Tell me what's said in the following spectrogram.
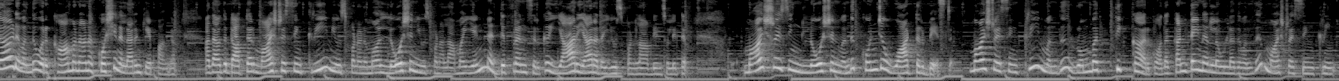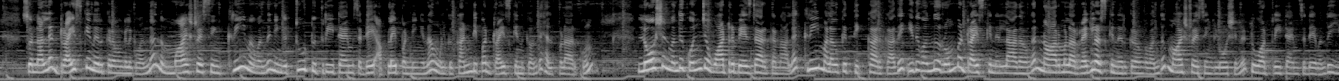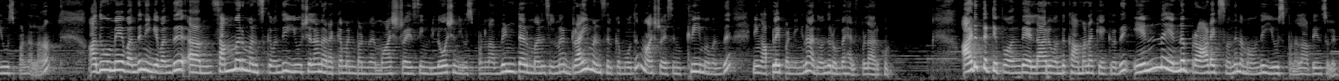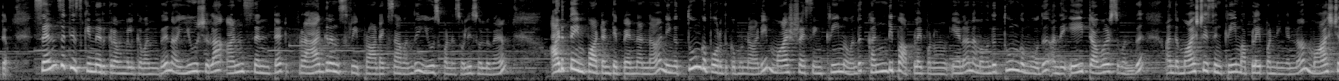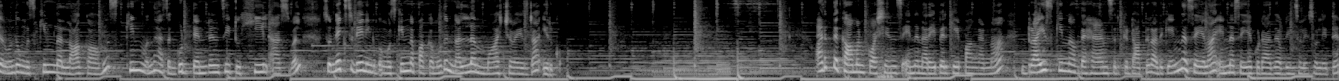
தேர்டு வந்து ஒரு காமனான கொஷின் எல்லாரும் கேட்பாங்க. அதாவது டாக்டர் மாய்ஸ்சரைசிங் க்ரீம் யூஸ் பண்ணணுமா? லோஷன் யூஸ் பண்ணலாமா? என்ன டிஃப்ரென்ஸ் இருக்குது யார் யார் அதை யூஸ் பண்ணலாம்? அப்படின்னு சொல்லிட்டு. மாய்ஸ்சரைசிங் லோஷன் வந்து கொஞ்சம் வாட்டர் பேஸ்டு மாய்ஸ்சரைசிங் க்ரீம் வந்து ரொம்ப திக்காக இருக்கும். அதை கண்டெய்னரில் உள்ளது வந்து மாய்ஸ்சரைசிங் க்ரீம் ஸோ நல்ல ட்ரை ஸ்கின் இருக்கிறவங்களுக்கு வந்து அந்த மாய்ஸ்சரைசிங் க்ரீமை வந்து நீங்கள் two to three times day apply பண்ணிங்கன்னா உங்களுக்கு கண்டிப்பாக ட்ரை ஸ்கின்னுக்கு வந்து ஹெல்ப்ஃபுல்லாக இருக்கும். லோஷன் வந்து கொஞ்சம் வாட்டர் பேஸ்டாக இருக்கனால க்ரீம் அளவுக்கு திக்காக இருக்காது. இது வந்து ரொம்ப ட்ரை ஸ்கின் இல்லாதவங்க நார்மலாக ரெகுலர் ஸ்கின் இருக்கிறவங்க வந்து moisturizing lotion two or three times day வந்து யூஸ் பண்ணலாம். அதுவுமே வந்து நீங்கள் வந்து um, சம்மர் மந்த்ஸ்க்கு வந்து யூஸ்வலாக நான் ரெக்கமெண்ட் பண்ணுவேன். மாய்ஸ்சரைசிங் லோஷன் யூஸ் பண்ணலாம். வின்டர் மந்த்ஸ் இல்லைன்னா ட்ரை மந்த்ஸ் இருக்கும் போது மாய்ஸ்சரைசிங் க்ரீமை வந்து நீங்கள் அப்ளை பண்ணிங்கன்னா அது வந்து ரொம்ப ஹெல்ப்ஃபுல்லாக இருக்கும். அடுத்த டிப்பு வந்து எல்லாரும் வந்து காமனாக கேட்குறது என்ன என்ன ப்ராடக்ட்ஸ் வந்து நம்ம வந்து யூஸ் பண்ணலாம் அப்படின்னு சொல்லிட்டு. சென்சிட்டிவ் ஸ்கின் இருக்கிறவங்களுக்கு வந்து நான் யூஸ்வலாக அன்சென்டட் ஃப்ராக்ரன்ஸ் ஃப்ரீ ப்ராடக்ட்ஸாக வந்து யூஸ் பண்ண சொல்லி சொல்லுவேன். அடுத்த இம்பார்ட்டன்ட் டிப் என்னென்னா நீங்கள் தூங்க போகிறதுக்கு முன்னாடி மாய்ஸ்சரைசிங் க்ரீமை வந்து கண்டிப்பாக அப்ளை பண்ணணும். ஏன்னா நம்ம வந்து தூங்கும் போது அந்த எயிட் ஹவர்ஸ் வந்து அந்த மாய்ஸ்சரைசிங் க்ரீம் அப்ளை பண்ணிங்கன்னா மாய்ஸ்சர் வந்து உங்கள் ஸ்கின்ல லாக் ஆகும். ஸ்கின் வந்து has a good tendency to heal as well so next day நீங்கள் உங்கள் ஸ்கின்னை பார்க்கும் போது நல்ல மாய்ஸ்சரைஸ்டாக இருக்கும். அடுத்த காமன் கொஷின்ஸ் என்ன நிறைய பேர் கேட்பாங்கன்னா dry skin of the hands இருக்குது டாக்டர் அதுக்கு என்ன செய்யலாம் என்ன செய்யக்கூடாது அப்படின்னு சொல்லி சொல்லிட்டு.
